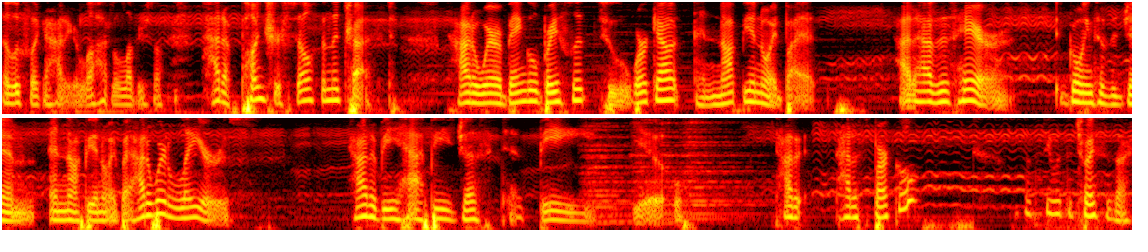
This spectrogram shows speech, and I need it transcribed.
It looks like a how to, how to love yourself. How to punch yourself in the chest. How to wear a bangle bracelet to work out and not be annoyed by it. How to have this hair going to the gym and not be annoyed by it. How to wear layers. How to be happy just to be you. How to how to sparkle? Let's see what the choices are.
